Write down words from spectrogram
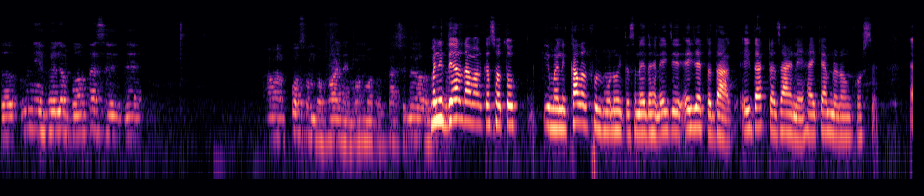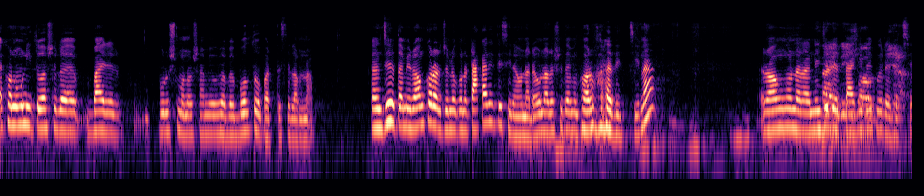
তো উনি হইলে বলতেছে যে আমার পছন্দ হয় নাই মন মতো মানে দেয়ালটা আমার কাছে অত কি মানে কালারফুল মনে হইতেছে না দেখেন এই যে এই যে একটা দাগ এই দাগটা যায় নাই হাই কেমনে রং করছে। এখন উনি তো আসলে বাইরের পুরুষ মানুষ আমি ওইভাবে বলতেও পারতেছিলাম না। কারণ যেহেতু আমি রং করার জন্য কোনো টাকা দিতেছি না ওনারা ওনারা শুধু আমি ঘর ভাড়া দিচ্ছি না? রং ওনারা নিজেদের তাগিদে করে দিচ্ছে।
